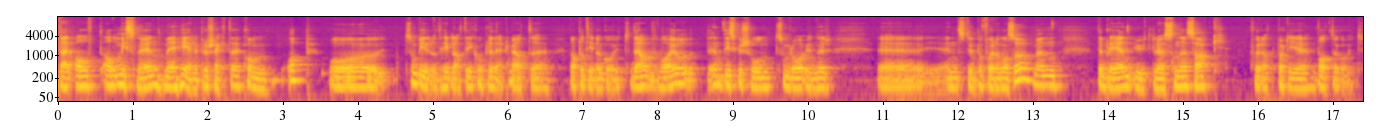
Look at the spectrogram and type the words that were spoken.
der alt, all misnøyen med hele prosjektet kom opp. Og som bidro til at de konkluderte med at eh, det var på tide å gå ut. Det var jo en diskusjon som lå under eh, en stund på forhånd også, men det ble en utløsende sak for at partiet valgte å gå ut.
